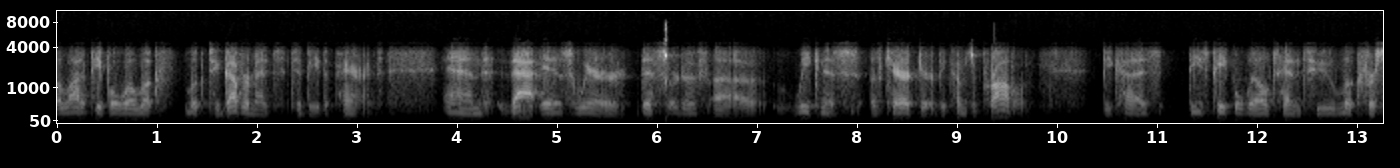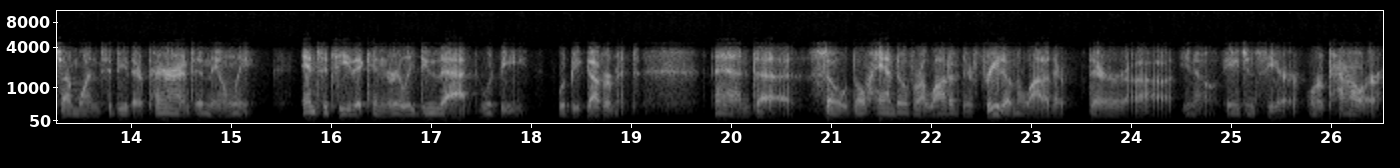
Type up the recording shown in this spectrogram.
a lot of people will look look to government to be the parent, and that is where this sort of uh, weakness of character becomes a problem, because these people will tend to look for someone to be their parent, and the only entity that can really do that would be would be government, and uh, so they'll hand over a lot of their freedom, a lot of their their uh, you know agency or or power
